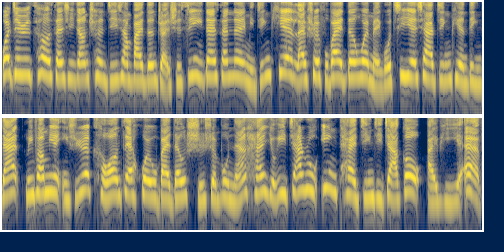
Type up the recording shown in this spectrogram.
外界预测，三星将趁机向拜登展示新一代三纳米晶片，来说服拜登为美国企业下晶片订单。另一方面，尹锡悦渴望在会晤拜登时宣布南韩有意加入印太经济架构 （IPEF）。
